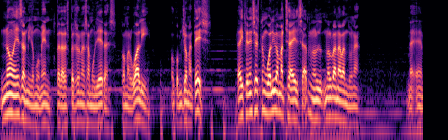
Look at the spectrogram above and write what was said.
No és el millor moment per a les persones amb ulleres, com el Wally, o com jo mateix. La diferència és que en Wally va marxar a ell, saps? No, no el van abandonar. Bé, eh,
